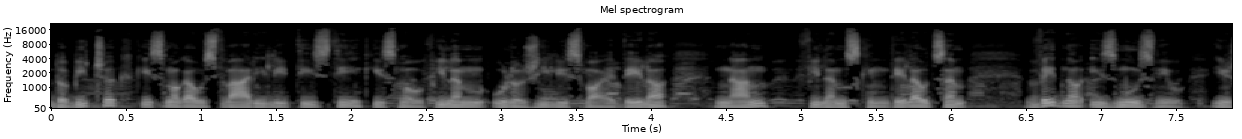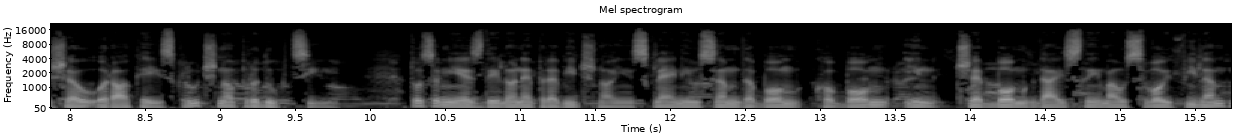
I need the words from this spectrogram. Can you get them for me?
dobiček, ki smo ga ustvarili tisti, ki smo v film uložili svoje delo, nam, filmskim delavcem, vedno izmuznil in šel v roke izključno produkciji. To se mi je zdelo nepravično in sklenil sem, da bom, ko bom in če bom kdaj snemal svoj film,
